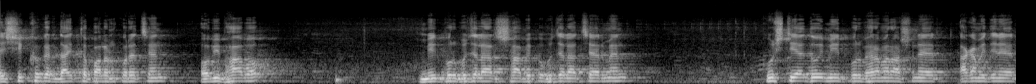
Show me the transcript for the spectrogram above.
এই শিক্ষকের দায়িত্ব পালন করেছেন অভিভাবক, মিরপুর উপজেলার সাবেক উপজেলার চেয়ারম্যান, কুষ্টিয়া দুই মিরপুর ভেরামার আসনের আগামী দিনের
